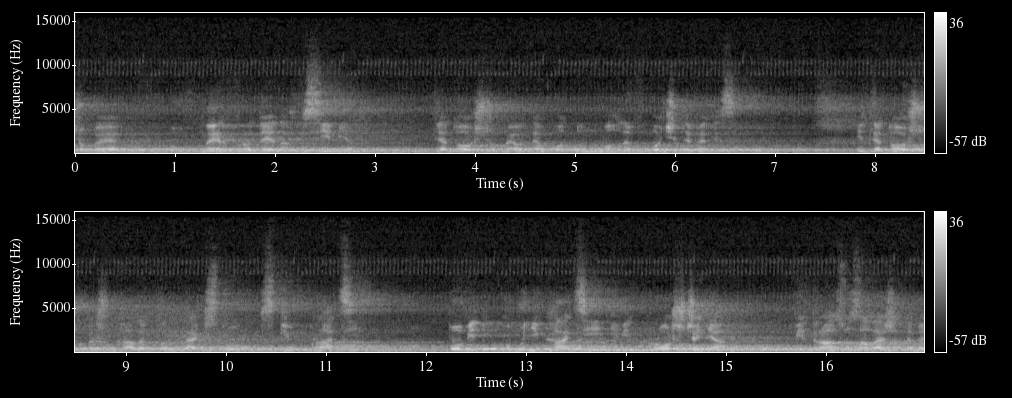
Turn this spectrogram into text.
щоб був мир в родинах, в сім'ях, для того, щоб ми одне в одному могли в очі дивитися. І для того, щоб ми шукали контексту співпраці, бо від комунікації і від прощення відразу залежатиме,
